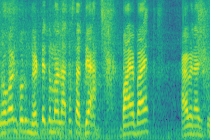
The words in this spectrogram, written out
दोघांकडून भेटते तुम्हाला आता सध्या. बाय बाय काय म्हणायचं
